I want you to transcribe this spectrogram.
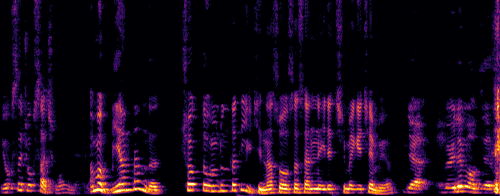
Yoksa çok saçma oğlum yani. Ama bir yandan da çok da umrunda değil ki. Nasıl olsa seninle iletişime geçemiyor. Ya böyle mi olacağız?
